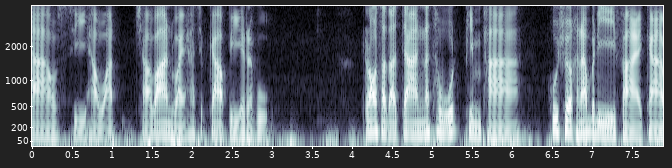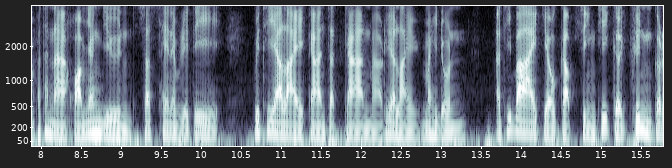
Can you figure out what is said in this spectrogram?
ดาวศรีหวัตชาวบ้านวัย 59 ปีระบุ รองศาสตราจารย์นัทวุฒิพิมพา ผู้ช่วยคณะบดีฝ่ายการพัฒนาความยั่งยืน Sustainability วิทยาลัยการจัดการมหาวิทยาลัยมหิดล อธิบายเกี่ยวกับสิ่งที่เกิดขึ้นกร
